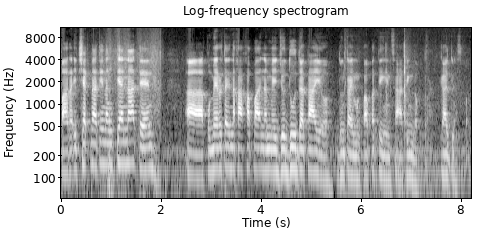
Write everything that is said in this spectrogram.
para i-check natin ang tiyan natin. Ah, kung meron tayong nakakapa na medyo duda tayo, doon tayo magpapatingin sa ating doktor. God bless po.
